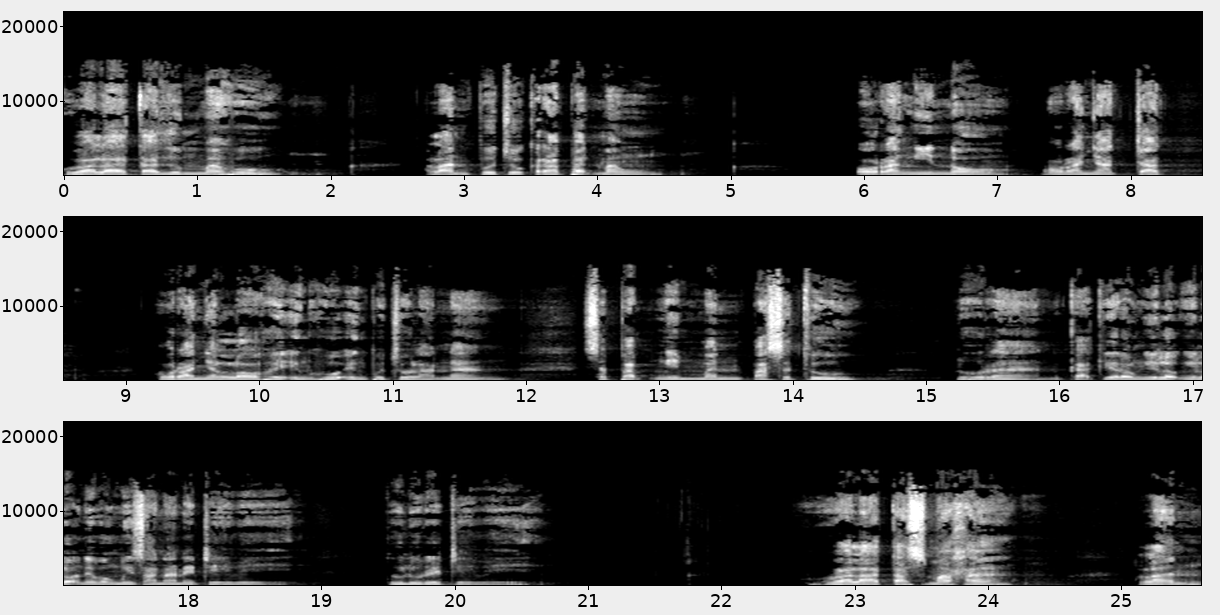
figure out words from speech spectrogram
wala tadzummahu lan bojo kerabat mau orang ngino orang nyacat orang nyelohe ing hu ing bojo lanang sebab ngiman pas sedu luran gak kira ngilok-ngilokne wong misanane dhewe dulure dhewe. Wala tasmaha lan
